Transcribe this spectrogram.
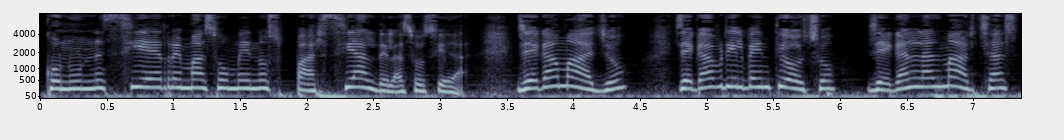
con un cierre más o menos parcial de la sociedad. Llega mayo, llega abril 28, llegan las marchas,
